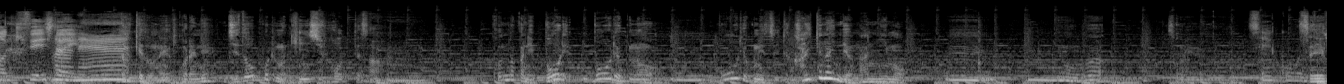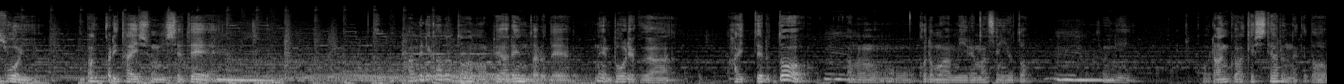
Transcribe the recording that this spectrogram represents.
は規制したい、だけどねこれね児童ポルノ禁止法ってさ、この中に暴力暴力の暴力について書いてないんだよ何にも。うん。要はそういう成功性行為ばっかり対象にしてて、アメリカだとあのペアレンタルで、ね、暴力が入ってると、あの子供は見れませんよと、そういうふうにこうランク分けしてあるんだけど、うん。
